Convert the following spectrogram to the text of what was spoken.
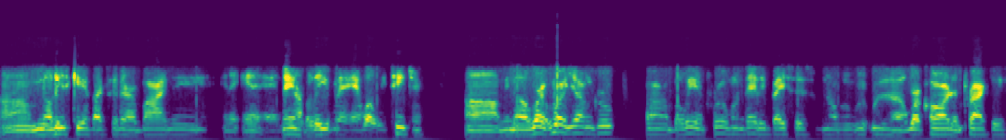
Um, you know, these kids, like I said, they're buying in and, and, and they are believing in what we're teaching. Um, you know, we're, we're a young group, um, but we improve on a daily basis. You know, we, we uh, work hard and practice.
